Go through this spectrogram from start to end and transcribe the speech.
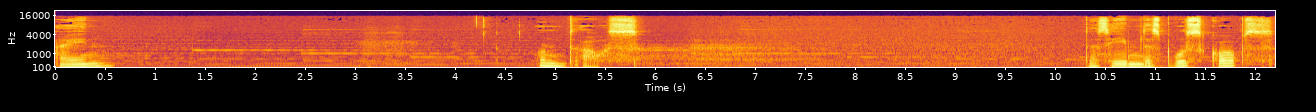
Ein und aus. Das Heben des Brustkorbs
